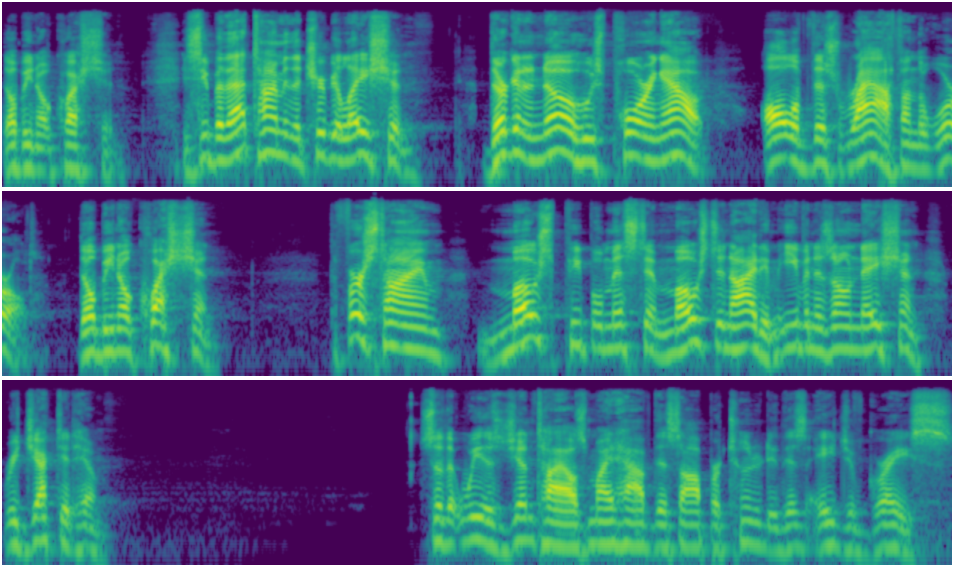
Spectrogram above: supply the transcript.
There'll be no question. You see, by that time in the tribulation, they're going to know who's pouring out all of this wrath on the world. There'll be no question. The first time most people missed him, most denied him, even his own nation rejected him. so that we as Gentiles might have this opportunity, this age of grace.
